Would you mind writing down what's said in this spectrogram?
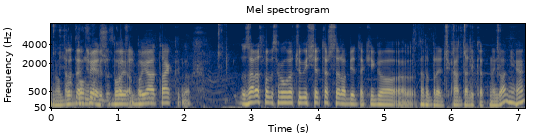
No bo, Teraz też bo nie mogę wiesz, bo, doskoczyć bo ja tak. No, zaraz po wysoku oczywiście też sobie robię takiego e, rebryczka delikatnego, nie?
